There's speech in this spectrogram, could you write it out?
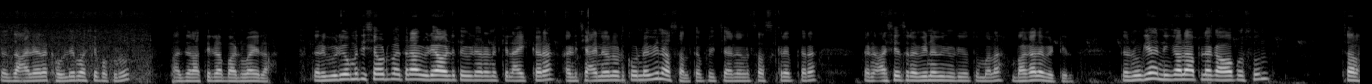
तर जाण्याला खवले मासे पकडू आज रात्रीला बनवायला. तर व्हिडिओमध्ये शेवटपर्यंत राहा व्हिडिओ आवडले तर व्हिडिओला नक्की लाईक करा आणि चॅनलवर कोण नवीन असाल तर प्लीज चॅनलला सबस्क्राईब करा कारण असेच नवीन नवीन व्हिडिओ तुम्हाला बघायला भेटेल तर नुघ्या निघालो आपल्या गावापासून. चला.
